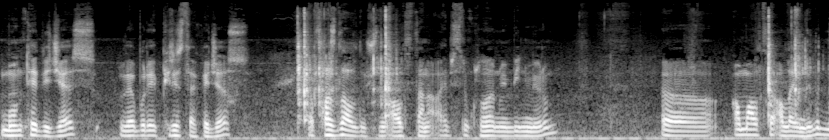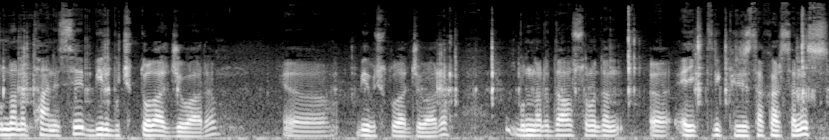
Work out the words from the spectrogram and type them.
monte edeceğiz ve buraya priz takacağız. Ya fazla aldım şunu 6 tane. Hepsini kullanır mıyım bilmiyorum. Ee, ama altı alayım dedim. Bunların tanesi 1,5 dolar civarı. Ee, 1,5 dolar civarı. Bunları daha sonradan e, elektrik prizi takarsanız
